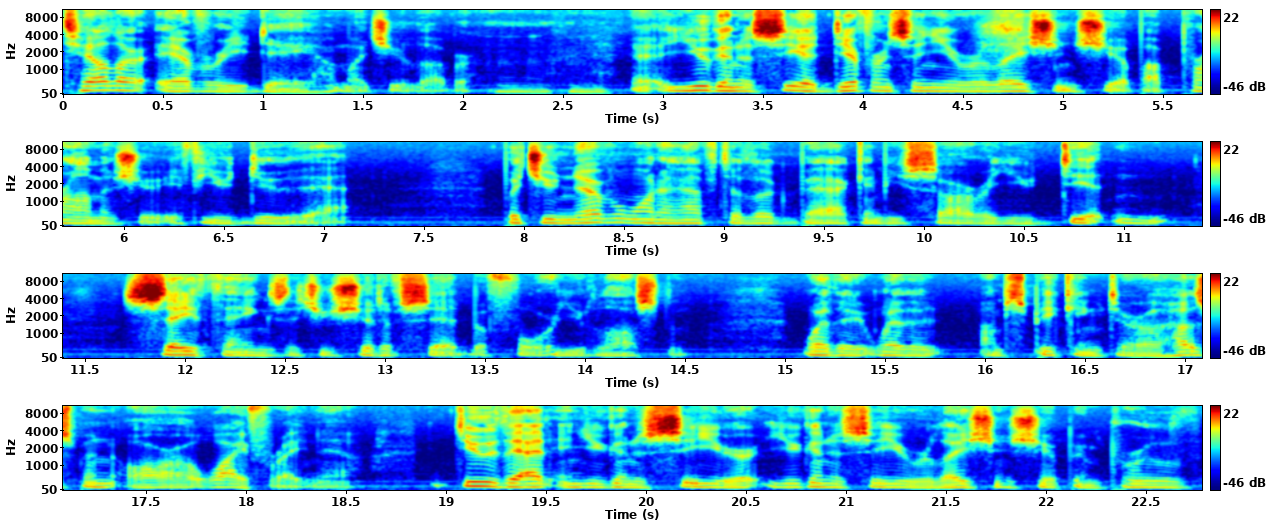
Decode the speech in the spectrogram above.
Tell her every day how much you love her. Mm-hmm. Uh, you're going to see a difference in your relationship, I promise you, if you do that. But you never want to have to look back and be sorry you didn't say things that you should have said before you lost them whether whether I'm speaking to a husband or a wife right now. Do that, and you're going to see your you're going to see your relationship improve,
